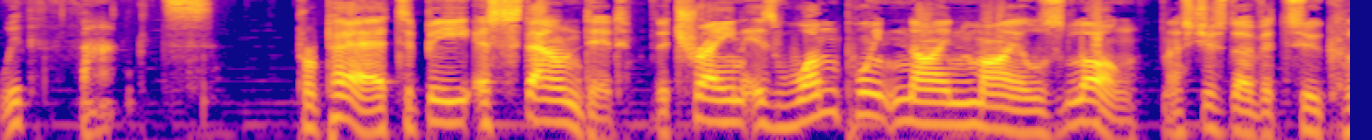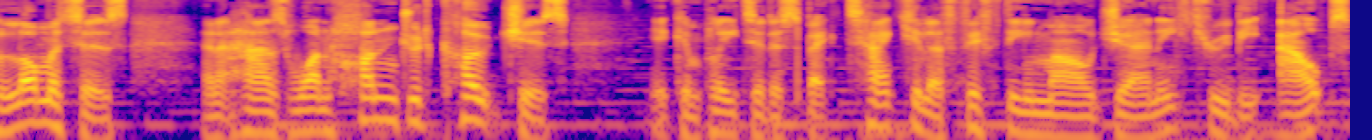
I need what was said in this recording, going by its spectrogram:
with facts. Prepare to be astounded. The train is 1.9 miles long, that's just over 2 kilometres, and it has 100 coaches. It completed a spectacular 15 mile journey through the Alps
